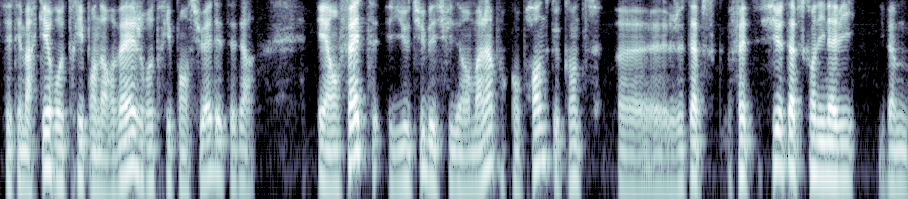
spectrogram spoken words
C'était marqué Road Trip en Norvège, Road Trip en Suède, etc. Et en fait, YouTube est suffisamment malin pour comprendre que quand euh, je tape, en fait, si je tape Scandinavie, il va me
